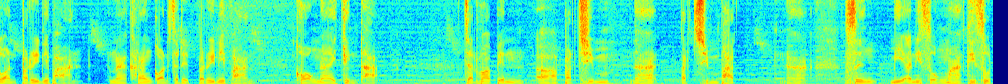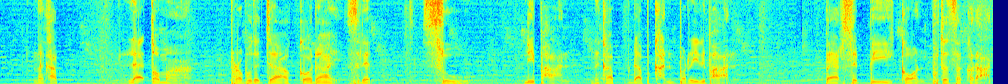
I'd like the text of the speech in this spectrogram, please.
ก่อนปรินิพานนะครั้งก่อนเสด็จปรินิพานของนายจุนทะ จัดว่าเป็นปัจฉิมนะฮะปัจฉิมพัทนะฮะซึ่งมีอานิสงส์มากที่สุดนะครับ และต่อมาพระพุทธเจ้าก็ได้เสด็จสู่นิพพานนะครับ ดับขันปรินิพพาน 80 ปีก่อนพุทธศักราช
